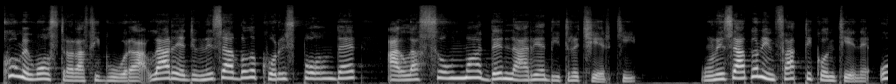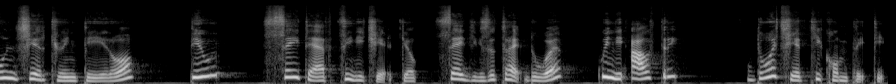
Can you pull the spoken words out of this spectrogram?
Come mostra la figura, l'area di un esagono corrisponde alla somma dell'area di tre cerchi. Un esagono infatti contiene un cerchio intero più 6 terzi di cerchio, 6 diviso 3, 2, quindi altri due cerchi completi.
